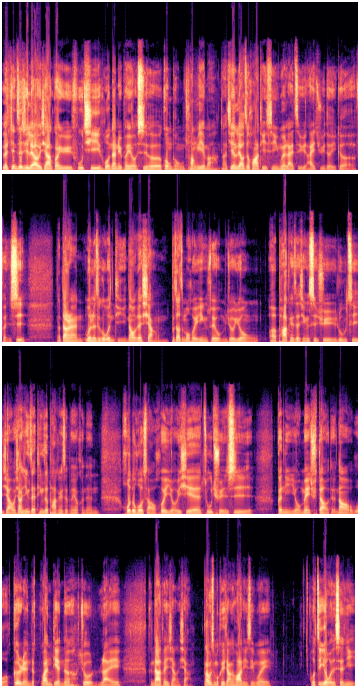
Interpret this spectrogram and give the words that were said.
来，今天这集聊一下关于夫妻或男女朋友适合共同创业吗？那今天聊这话题是因为来自于 IG 的一个粉丝，那当然问了这个问题，那我在想不知道怎么回应，所以我们就用呃 p o c k e t 的形式去录制一下。我相信在听这 p o c k e t 的朋友，可能或多或少会有一些族群是跟你有 match 到的。那我个人的观点呢，就来跟大家分享一下。那为什么可以讲这话题？是因为我自己有我的生意。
